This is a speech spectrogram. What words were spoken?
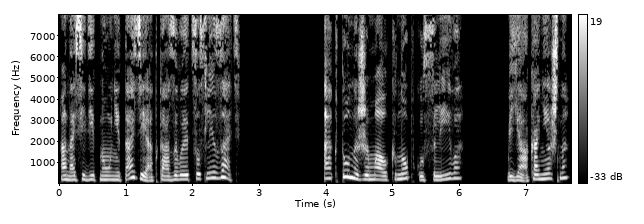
Она сидит на унитазе и отказывается слезать. А кто нажимал кнопку слива? Я, конечно.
